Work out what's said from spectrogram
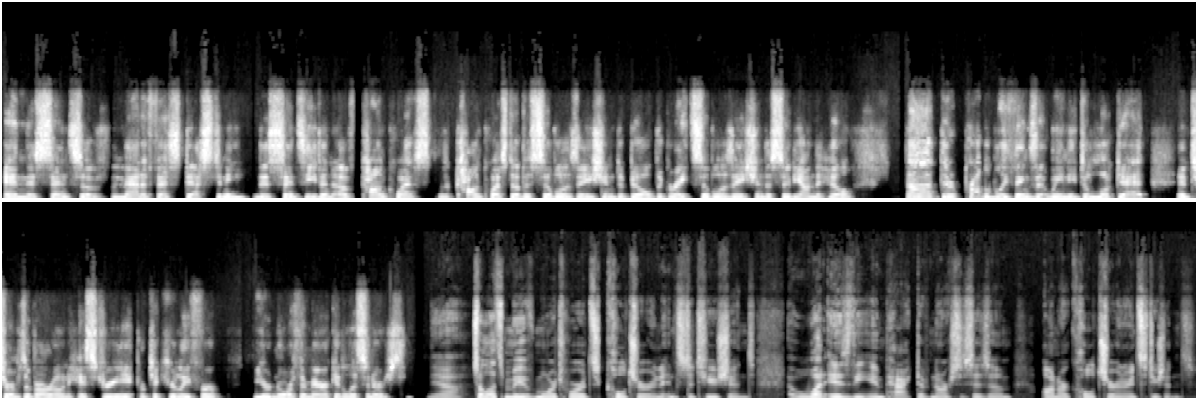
and this sense of manifest destiny, this sense even of conquest, the conquest of a civilization to build the great civilization, the city on the hill. Uh, there are probably things that we need to look at in terms of our own history, particularly for your North American listeners. Yeah. So let's move more towards culture and institutions. What is the impact of narcissism on our culture and our institutions?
